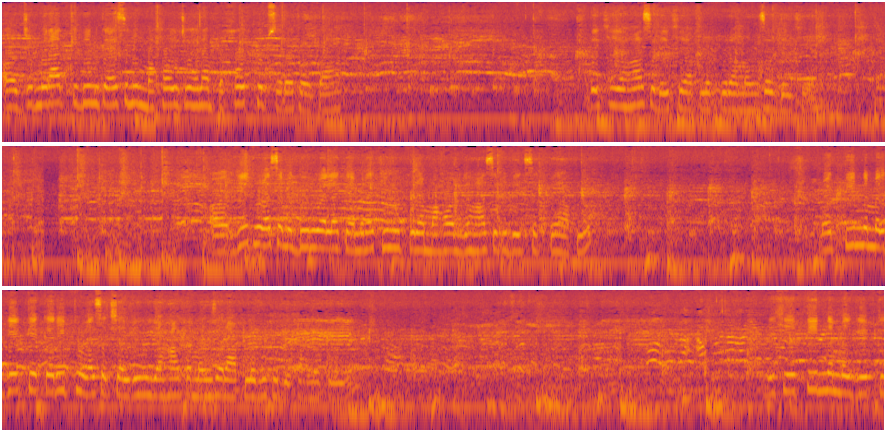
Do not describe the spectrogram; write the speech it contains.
और जुमेरात के दिन का ऐसे भी माहौल जो है ना, बहुत खूबसूरत होता है देखिए, यहाँ से देखिए, आप लोग पूरा मंजर देखिए। और ये थोड़ा सा मैं दूर वाला कैमरा की हूँ, पूरा माहौल यहाँ से भी देख सकते हैं आप लोग। मैं तीन नंबर गेट के करीब थोड़ा सा चल रही हूँ, यहाँ का मंजर आप लोगों को दिखाने के लिए। देखिए, तीन नंबर गेट के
